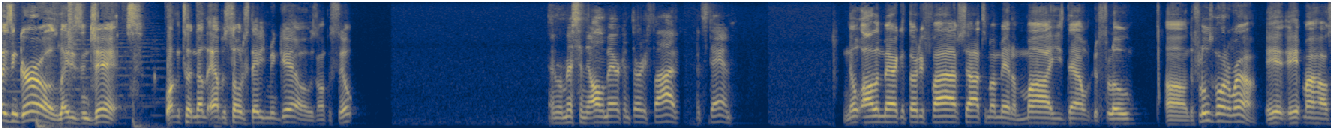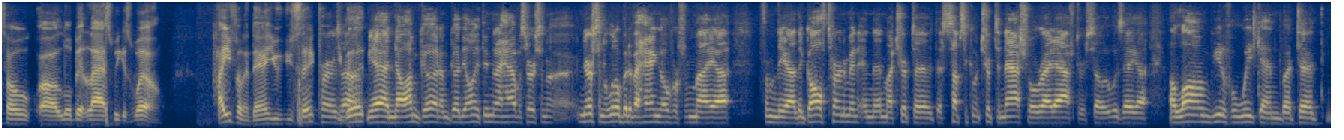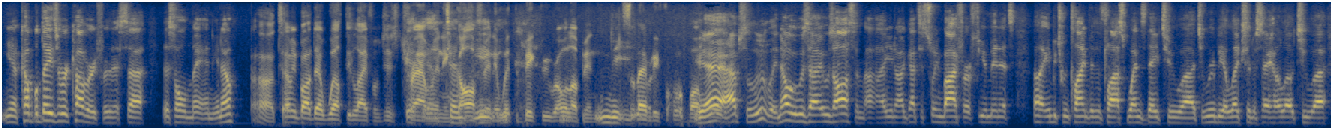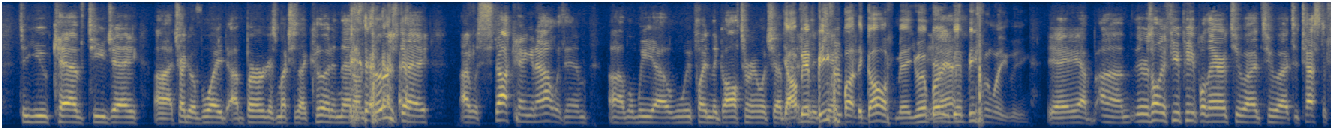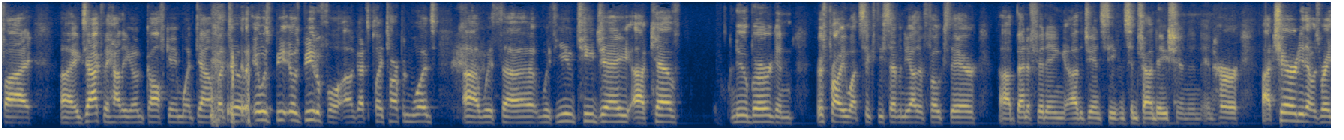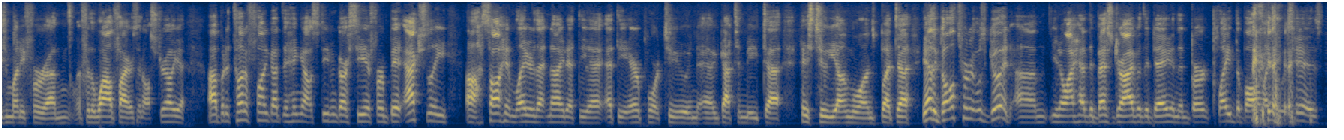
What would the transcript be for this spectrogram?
Boys and girls, ladies and gents, welcome to another episode of Stadium Miguel. It's Uncle Silk. And we're missing the All American 35. It's Dan. No All American 35. Shout out to my man Ahmad. He's down with the flu. Um, the flu's going around. It hit, it hit my household uh, a little bit last week as well. How you feeling, Dan? You you sick? Prayers you up. good? Yeah, no, I'm good. I'm good. The only thing that I have was nursing, uh, nursing a little bit of a hangover from my uh, from the uh, the golf tournament and then my trip to the subsequent trip to Nashville right after. So it was a a, a long, beautiful weekend, but uh, you know, a couple days of recovery for this uh, this old man. You know. Oh, tell me about that wealthy life of just traveling yeah, and golfing and with the big three roll up and celebrity football. Yeah, absolutely. No, it was uh, it was awesome. Uh, you know, I got to swing by for a few minutes uh, in between client visits last Wednesday to uh, to Ruby Elixir to say hello to uh, to you, Kev, TJ. Uh, I tried to avoid uh, Berg as much as I could, and then on Thursday, I was stuck hanging out with him uh, when we uh, when we played in the golf tournament. Which uh, Y'all been beefing about the golf, man. You and Berg Yeah. been beefing lately. Yeah, yeah. Um, there was only a few people there to uh, to uh, to testify uh, exactly how the uh, golf game went down, but uh, it was be- it was beautiful. I uh, got to play Tarpon Woods with with you, TJ, Kev, Newberg, and there's probably what 60, 70 other folks there benefiting the Jan Stephenson Foundation and, and her charity that was raising money for um, for the wildfires in Australia. Uh, but a ton of fun. Got to hang out with Stephen Garcia for a bit. Actually, uh, saw him later that night at the uh, at the airport too, and uh, got to meet uh, his two young ones. But uh, yeah, the golf tournament was good. Um, you know, I had the best drive of the day, and then Berg played the ball like it was his.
